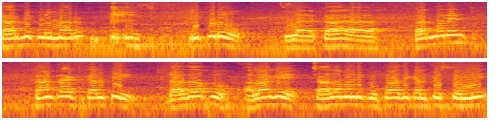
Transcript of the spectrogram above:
కార్మికులు ఉన్నారు. ఇప్పుడు ల- కా- పర్మనెంట్ కాంట్రాక్ట్ కలిపి దాదాపు అలాగే చాలామందికి ఉపాధి కల్పిస్తుంది.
